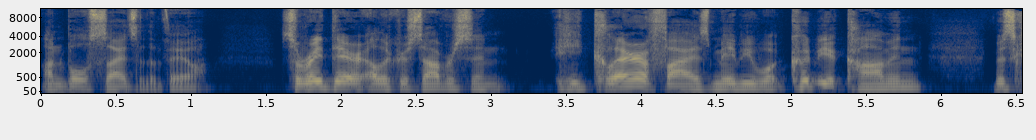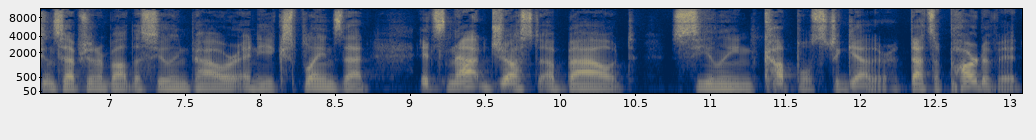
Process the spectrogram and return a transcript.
on both sides of the veil. So, right there, Elder Christofferson, he clarifies maybe what could be a common misconception about the sealing power. And he explains that it's not just about sealing couples together, that's a part of it.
